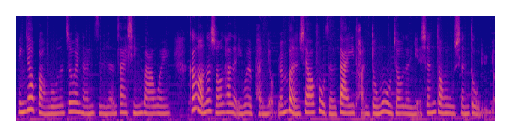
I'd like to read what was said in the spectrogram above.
名叫保罗的这位男子人在辛巴威，刚好那时候他的一位朋友原本是要负责带一团独木舟的野生动物深度旅游，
